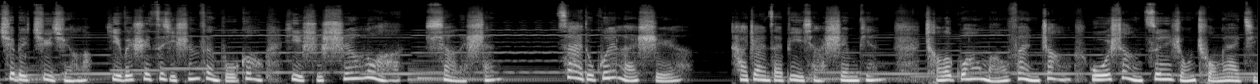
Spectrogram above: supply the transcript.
却被拒绝了。以为是自己身份不够，一时失落，下了山。再度归来时，他站在陛下身边，成了光芒万丈、无上尊荣、宠爱集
